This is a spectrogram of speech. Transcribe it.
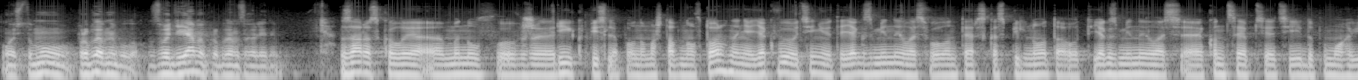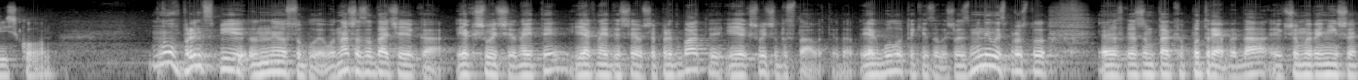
Ось тому проблем не було. З водіями проблем взагалі не було. Зараз, коли е, минув вже рік після повномасштабного вторгнення, як ви оцінюєте, як змінилась волонтерська спільнота? От як змінилась е, концепція цієї допомоги військовим? Ну, в принципі, не особливо. Наша задача яка? Як швидше знайти, як найдешевше придбати і як швидше доставити. Да? Як було, так і залишилось. Змінились просто, е, скажімо так, потреби. Да? Якщо ми раніше.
